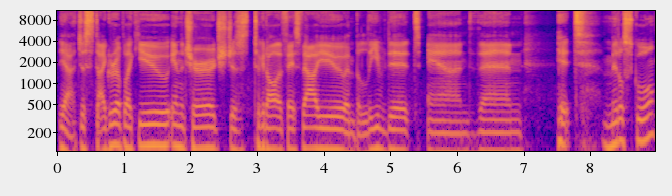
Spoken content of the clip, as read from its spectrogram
yeah, just I grew up like you in the church, just took it all at face value and believed it. And then hit middle school,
